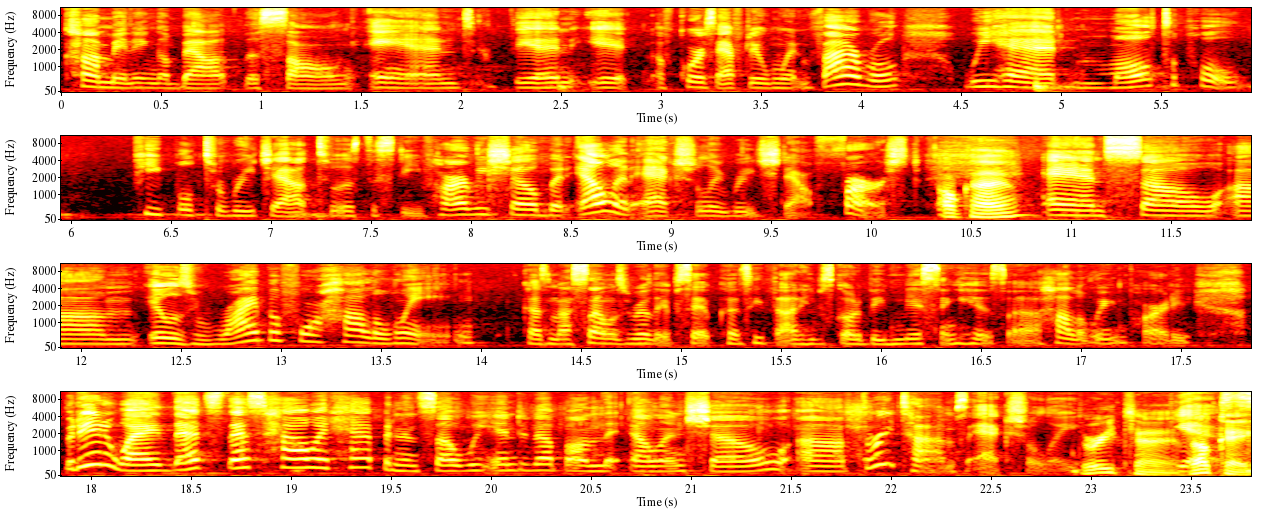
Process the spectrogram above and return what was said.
commenting about the song. And then it, of course, after it went viral, we had multiple people to reach out to us, the Steve Harvey Show. But Ellen actually reached out first. Okay. And so um, it was right before Halloween because my son was really upset because he thought he was going to be missing his uh, Halloween party. But anyway, that's that's how it happened. And so we ended up on the Ellen show uh, three times actually. Three times. Yes. Okay,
